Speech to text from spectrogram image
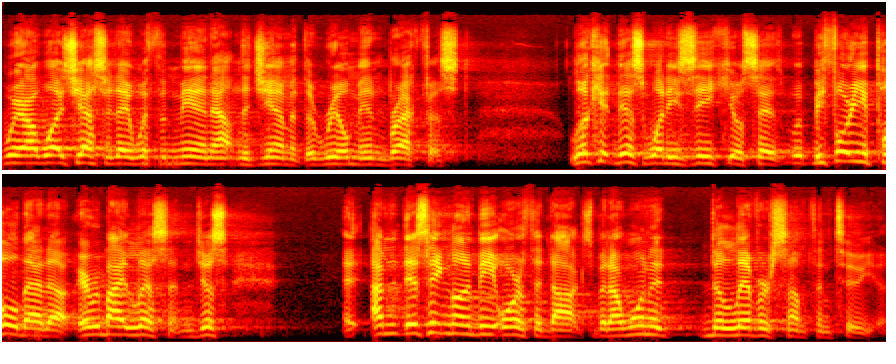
where I was yesterday with the men out in the gym at the Real Men Breakfast. Look at this, what Ezekiel says. Before you pull that up, everybody listen. Just, I'm, this ain't going to be orthodox, but I want to deliver something to you.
